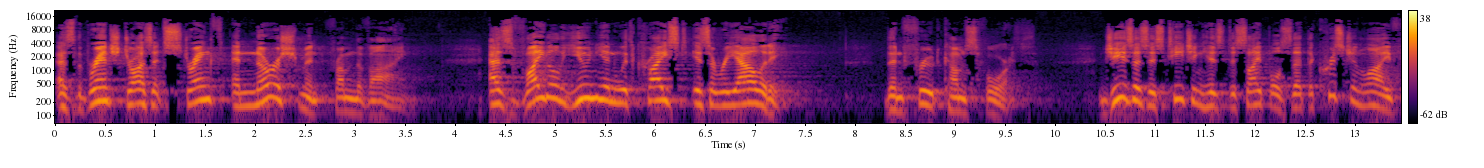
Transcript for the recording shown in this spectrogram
as the branch draws its strength and nourishment from the vine, as vital union with Christ is a reality, then fruit comes forth. Jesus is teaching his disciples that the Christian life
